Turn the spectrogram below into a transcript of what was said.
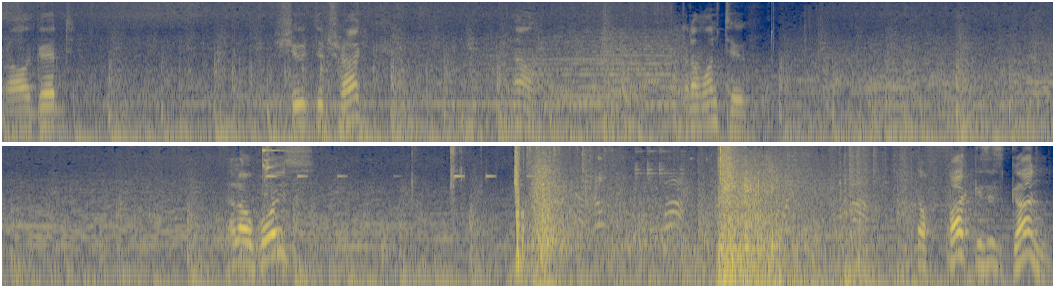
We're all good. Shoot the truck. No. I don't want to. Hello, boys. What the fuck is this gun?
